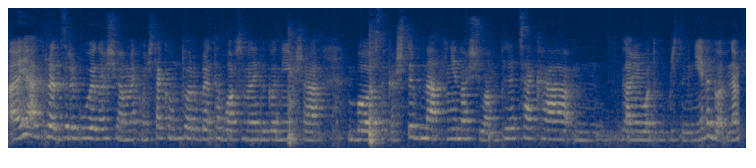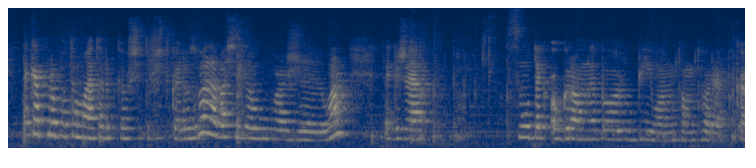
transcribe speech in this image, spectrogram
a ja akurat z reguły nosiłam jakąś taką torbę, ta była w sumie najwygodniejsza, bo jest taka sztywna. Nie nosiłam plecaka, mm, dla mnie było to po prostu niewygodne. Taka propos, ta moja torebka już się troszeczkę rozwala, właśnie zauważyłam, także smutek ogromny, bo lubiłam tą torebkę.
